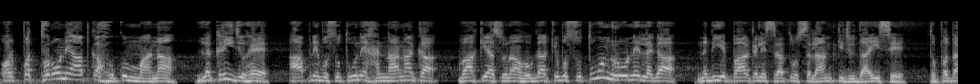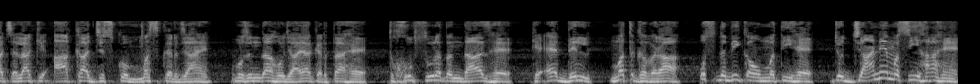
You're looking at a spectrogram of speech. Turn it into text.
اور پتھروں نے آپ کا حکم مانا۔ لکڑی جو ہے، آپ نے وہ ستون حنانہ کا واقعہ سنا ہوگا کہ وہ ستون رونے لگا نبی پاک علیہ السلاط والسلام کی جدائی سے، تو پتا چلا کہ آقا جس کو مس کر جائیں، وہ زندہ ہو جایا کرتا ہے۔ تو خوبصورت انداز ہے کہ اے دل، مت گھبرا، اس نبی کا امتی ہے جو جانے مسیحا ہیں۔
